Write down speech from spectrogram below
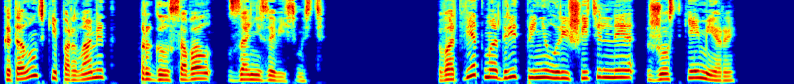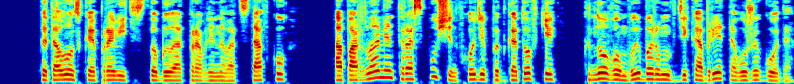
каталонский парламент проголосовал за независимость. В ответ Мадрид принял решительные, жесткие меры. Каталонское правительство было отправлено в отставку, а парламент распущен в ходе подготовки к новым выборам в декабре того же года.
